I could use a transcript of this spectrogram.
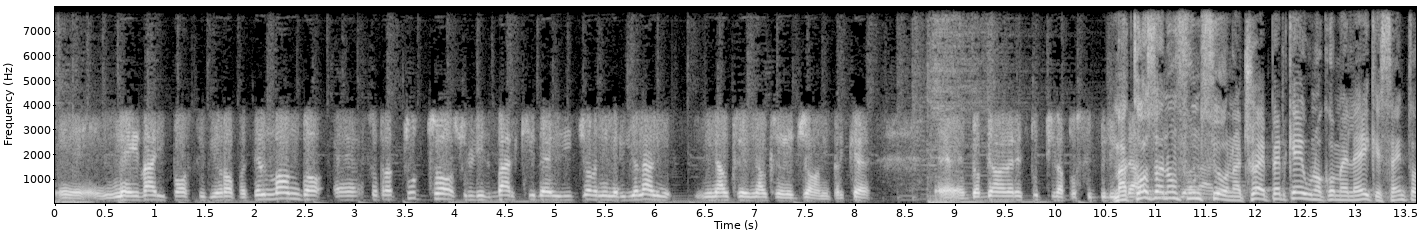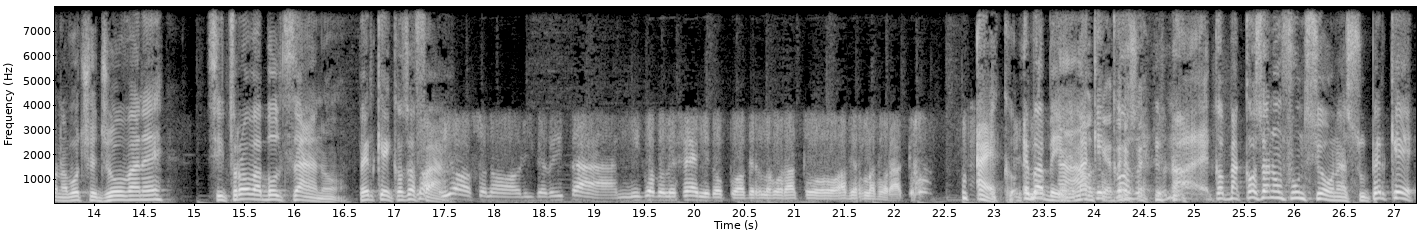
eh, nei vari posti di Europa e del mondo e soprattutto sugli sbarchi dei giovani meridionali in altre, in altre regioni, perché eh, dobbiamo avere tutti la possibilità. ma cosa non funziona? Cioè perché uno come lei che sente una voce giovane si trova a Bolzano? Perché cosa No, fa? io sono, di verità, mi godo le ferie dopo aver lavorato. Aver lavorato. Ecco, e va bene, Ah, ma, ok, che cosa, no, ecco, ma cosa non funziona su? Perché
